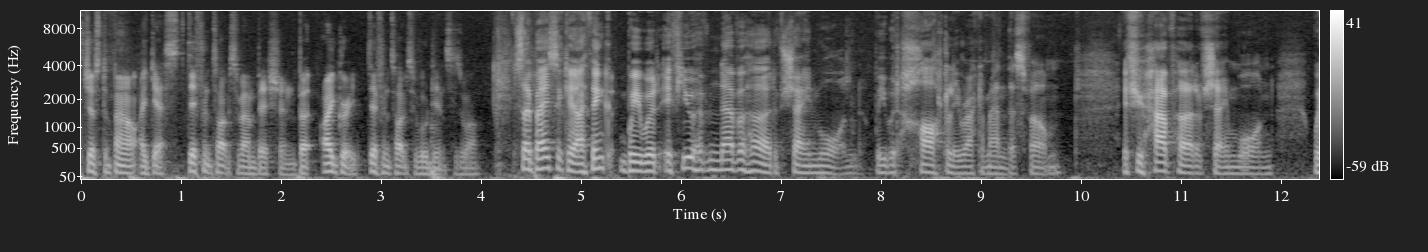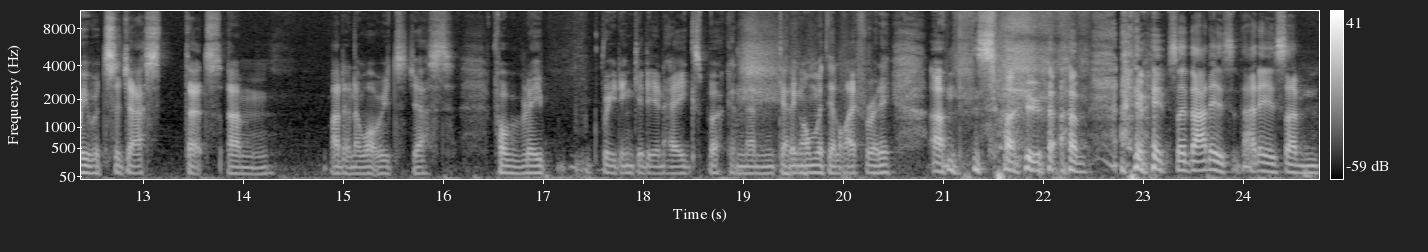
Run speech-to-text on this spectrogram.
just about I guess different types of ambition. But I agree, different types of audience as well. So basically, I think we would, if you have never heard of Shane Warne, we would heartily recommend this film. If you have heard of Shane Warne, we would suggest that. Um, I don't know what we'd suggest probably reading Gideon Haigh's book and then getting on with your life really. Um, so um, anyway, so that is that is um,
